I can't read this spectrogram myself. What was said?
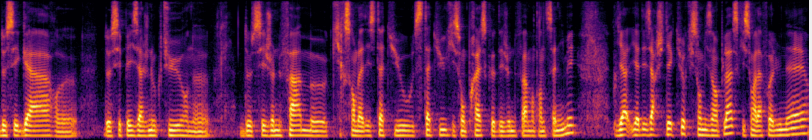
de ces gares, de ces paysages nocturnes de ces jeunes femmes euh, qui ressemblent à des statues, statues qui sont presque des jeunes femmes en train de s'animer. Il y, a, des architectures qui sont mises en place, qui sont à la fois lunaires,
